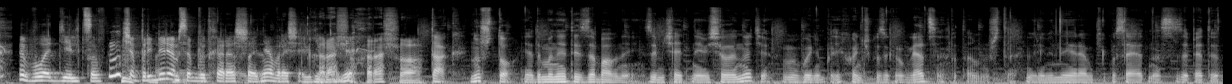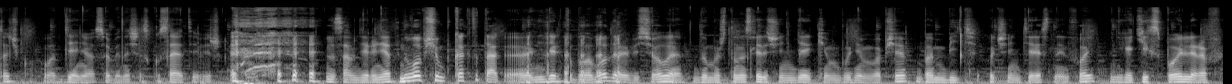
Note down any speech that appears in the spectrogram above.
владельцев. Ну что, приберемся, будет хорошо, не обращай внимания. Хорошо, хорошо. Так, ну что, я думаю, на этой забавной замечательной и веселой ноте мы будем потихонечку закругляться, потому что временные рамки кусают нас за пятую точку. Вот Деню особенно сейчас кусают, я вижу. На самом деле нет. Ну, в общем, как-то так. Э, неделька была бодрая, веселая. Думаю, что на следующей недельке мы будем вообще бомбить очень интересной инфой. Никаких спойлеров.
